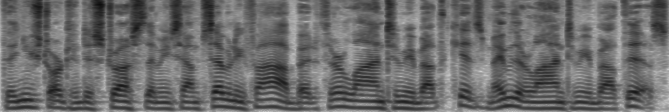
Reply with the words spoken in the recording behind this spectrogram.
then you start to distrust them. You say, I'm 75, but if they're lying to me about the kids, maybe they're lying to me about this.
